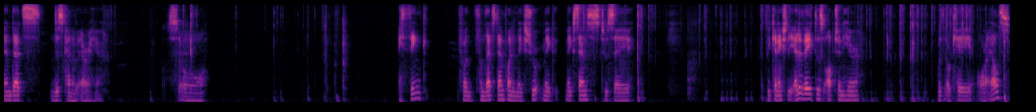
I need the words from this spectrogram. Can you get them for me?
And that's this kind of error here. So I think from from that standpoint, it makes sure make makes sense to say we can actually elevate this option here with OK or else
